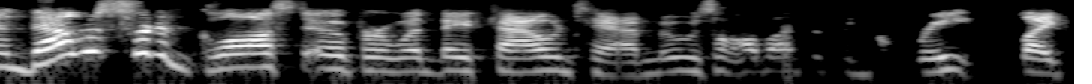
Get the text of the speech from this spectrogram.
and that was sort of glossed over when they found him. It was all about this like, great like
